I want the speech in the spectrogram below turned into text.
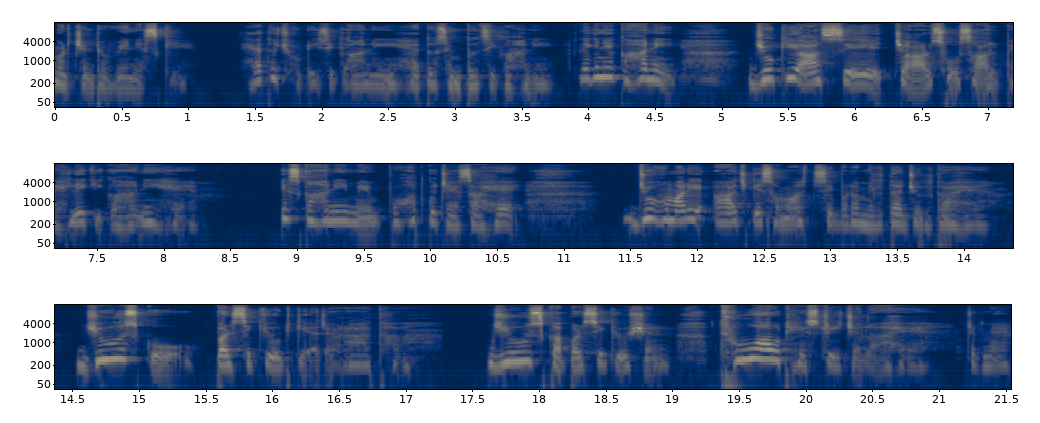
मर्चेंट ऑफ़ वेनिस की। है तो छोटी सी कहानी, है तो सिंपल सी कहानी, लेकिन ये कहानी जो कि आज से 400 साल पहले की कहानी है, इस कहानी में बहुत कुछ ऐसा है जो हमारे आज के समाज से बड़ा मिलता जुलता है। जूस को परसिक्यूट किया जा रहा था। ज्यूज़ का परसिक्यूशन थ्रू आउट हिस्ट्री चला है। जब मैं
